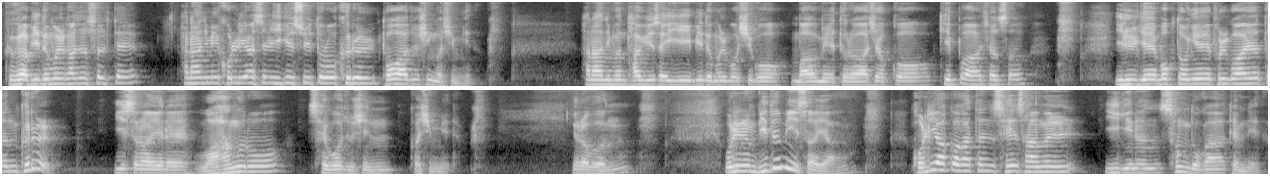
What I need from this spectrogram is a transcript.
그가 믿음을 가졌을 때 하나님이 골리앗을 이길 수 있도록 그를 도와주신 것입니다. 하나님은 다윗의 이 믿음을 보시고 마음에 들어하셨고 기뻐하셔서 일개 목동에 불과하였던 그를 이스라엘의 왕으로 세워주신 것입니다. 여러분, 우리는 믿음이 있어야 골리앗과 같은 세상을 이기는 성도가 됩니다.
